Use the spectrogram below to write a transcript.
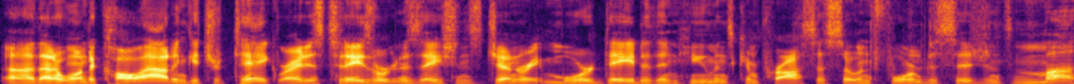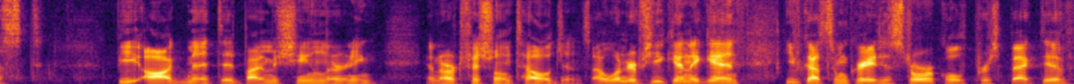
uh, that I wanted to call out and get your take, right, is today's organizations generate more data than humans can process, so informed decisions must be augmented by machine learning and artificial intelligence. I wonder if you can, again, you've got some great historical perspective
